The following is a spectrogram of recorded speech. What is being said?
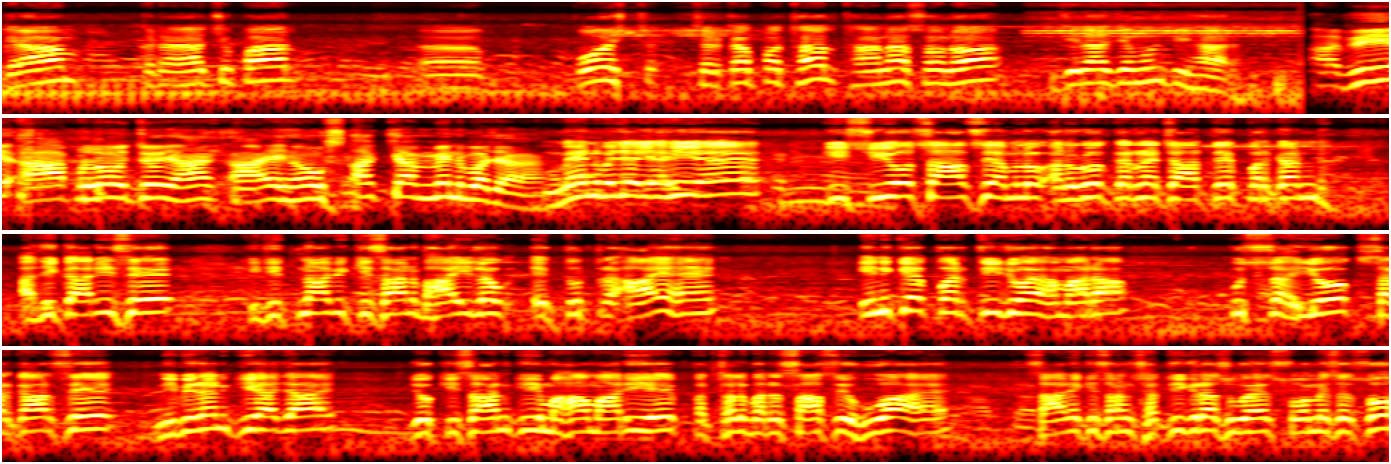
ग्राम कटरा चुपाल पोस्ट चरका पत्थल थाना सोनह जिला जमुई बिहार। अभी आप लोग जो यहाँ आए हैं उसका क्या मेन वजह है? मेन वजह यही है कि सीओ साहब से हम लोग अनुरोध करना चाहते हैं प्रखंड अधिकारी से कि जितना भी किसान भाई लोग एकत्र आए हैं इनके प्रति जो है हमारा कुछ सहयोग सरकार से निवेदन किया जाए। जो किसान की महामारी है पत्थर बरसात से हुआ है सारे किसान क्षतिग्रस्त हुए हैं सौ में से सौ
